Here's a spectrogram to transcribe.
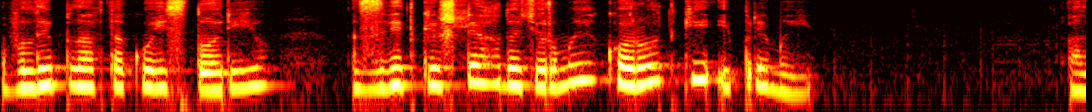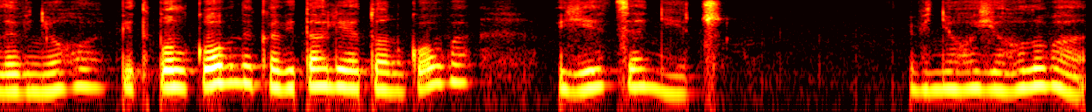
Влипла в таку історію, звідки шлях до тюрми короткий і прямий. Але в нього, підполковника Віталія Тонкова, є ця ніч. В нього є голова,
